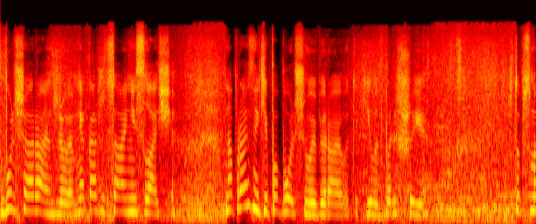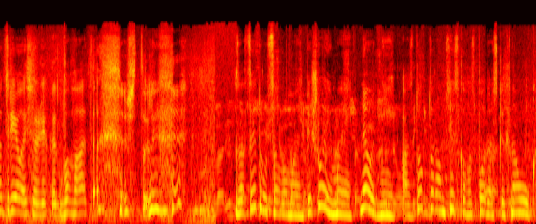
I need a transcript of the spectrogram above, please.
больше оранжевые. Мне кажется, они слаще. На праздники побольше выбираю вот такие вот большие. Чтоб смотрелось вроде как богато, что ли. За цитрусовими пішли і ми не одні, а з доктором сільськогосподарських наук.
